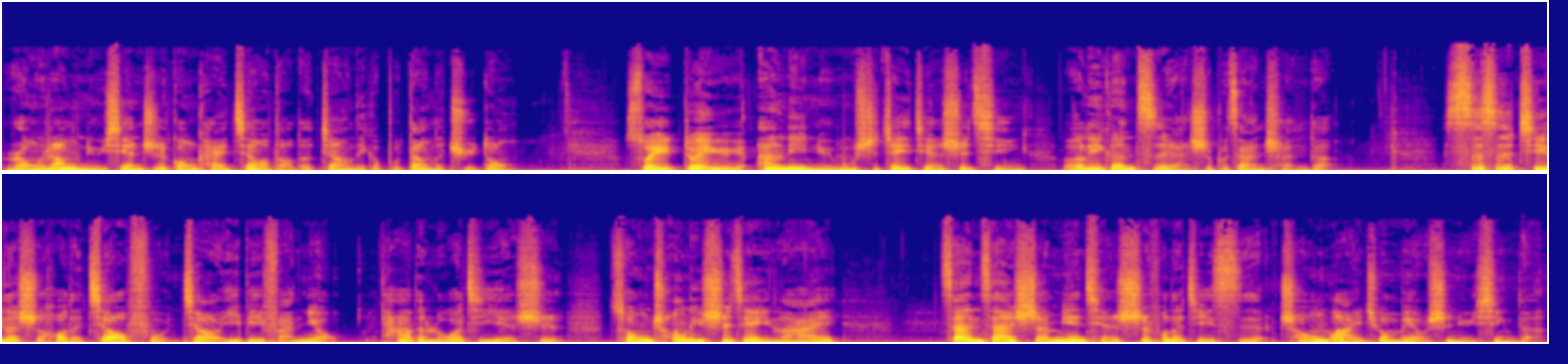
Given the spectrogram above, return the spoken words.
容让女先知公开教导的这样的一个不当的举动。所以，对于案例女牧师这一件事情，俄利根自然是不赞成的。四世纪的时候的教父叫伊比凡纽，他的逻辑也是：从创立世界以来，站在神面前侍奉的祭司从来就没有是女性的。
